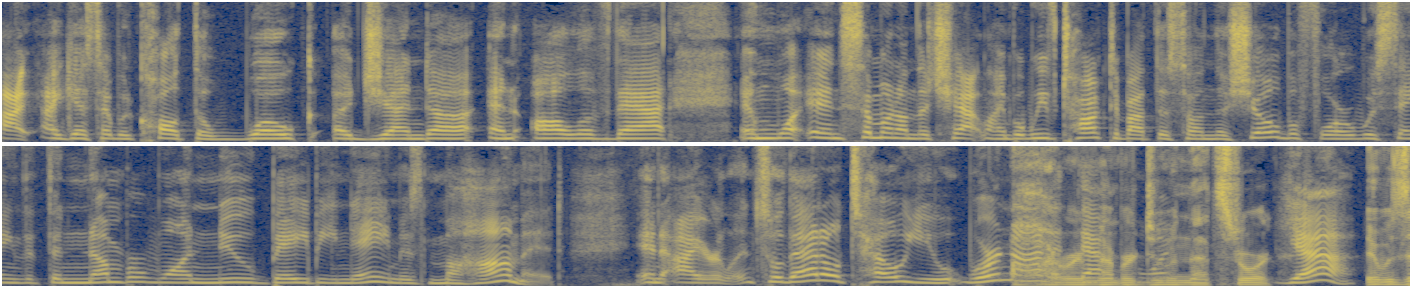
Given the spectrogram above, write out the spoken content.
I, I guess I would call it the woke agenda and all of that. And what and someone on the chat line, but we've talked about this on the show before, was saying that the number one new baby name is Muhammad in Ireland. So that'll tell you we're not. Oh, I remember that doing that story. Yeah. It was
